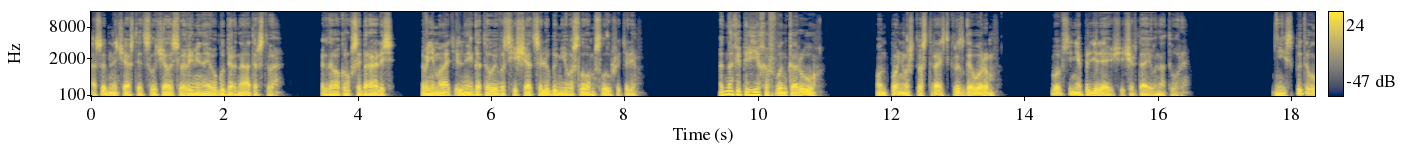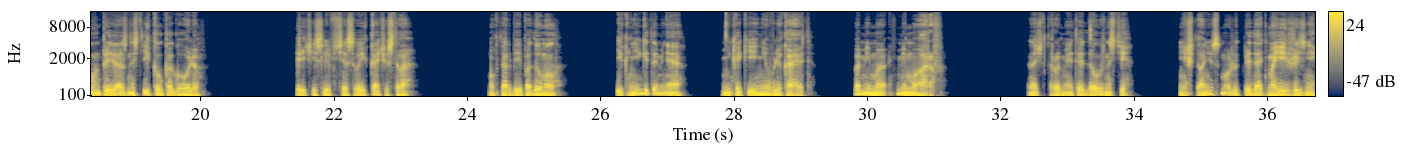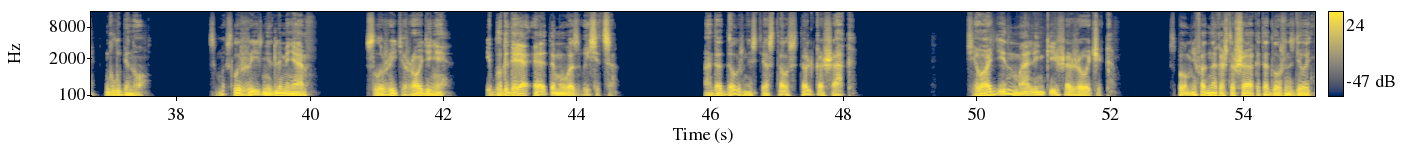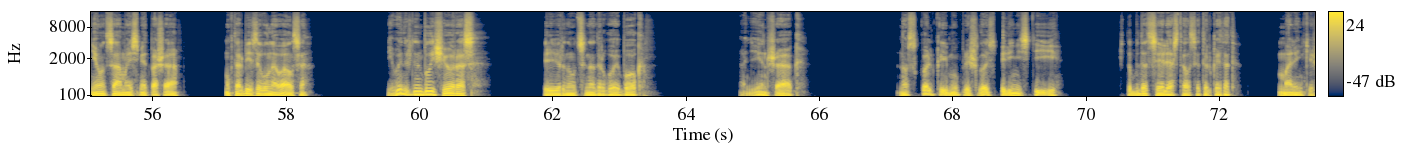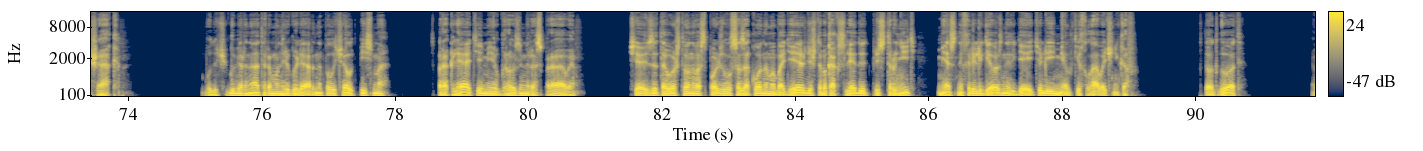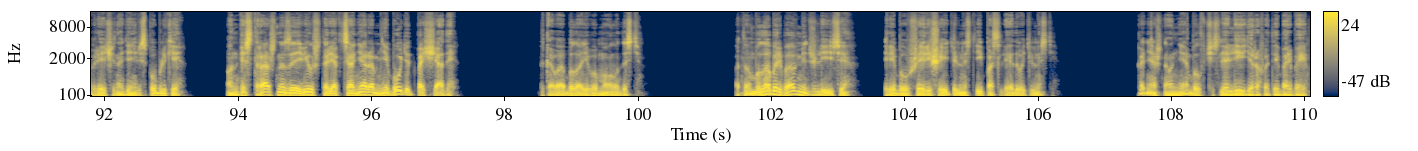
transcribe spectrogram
Особенно часто это случалось во времена его губернаторства, когда вокруг собирались внимательные и готовые восхищаться любым его словом слушатели. Однако, переехав в Анкару, он понял, что страсть к разговорам вовсе не определяющая черта его натуры. Не испытывал он привязанности и к алкоголю. Перечислив все свои качества, Мухтарби подумал, и книги-то меня никакие не увлекают, помимо мемуаров. Значит, кроме этой должности, ничто не сможет придать моей жизни глубину. Смысл жизни для меня — служить Родине и благодаря этому возвыситься а до должности остался только шаг. Всего один маленький шажочек. Вспомнив, однако, что шаг это должен сделать не он сам, а Исмет Паша, Мухтарбей заволновался и вынужден был еще раз перевернуться на другой бок. Один шаг. Но сколько ему пришлось перенести, чтобы до цели остался только этот маленький шаг — Будучи губернатором, он регулярно получал письма с проклятиями и угрозами расправы. Все из-за того, что он воспользовался законом об одежде, чтобы как следует приструнить местных религиозных деятелей и мелких лавочников. В тот год, в речи на День Республики, он бесстрашно заявил, что реакционерам не будет пощады. Такова была его молодость. Потом была борьба в Меджлисе, требовавшая решительности и последовательности. Конечно, он не был в числе лидеров этой борьбы,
